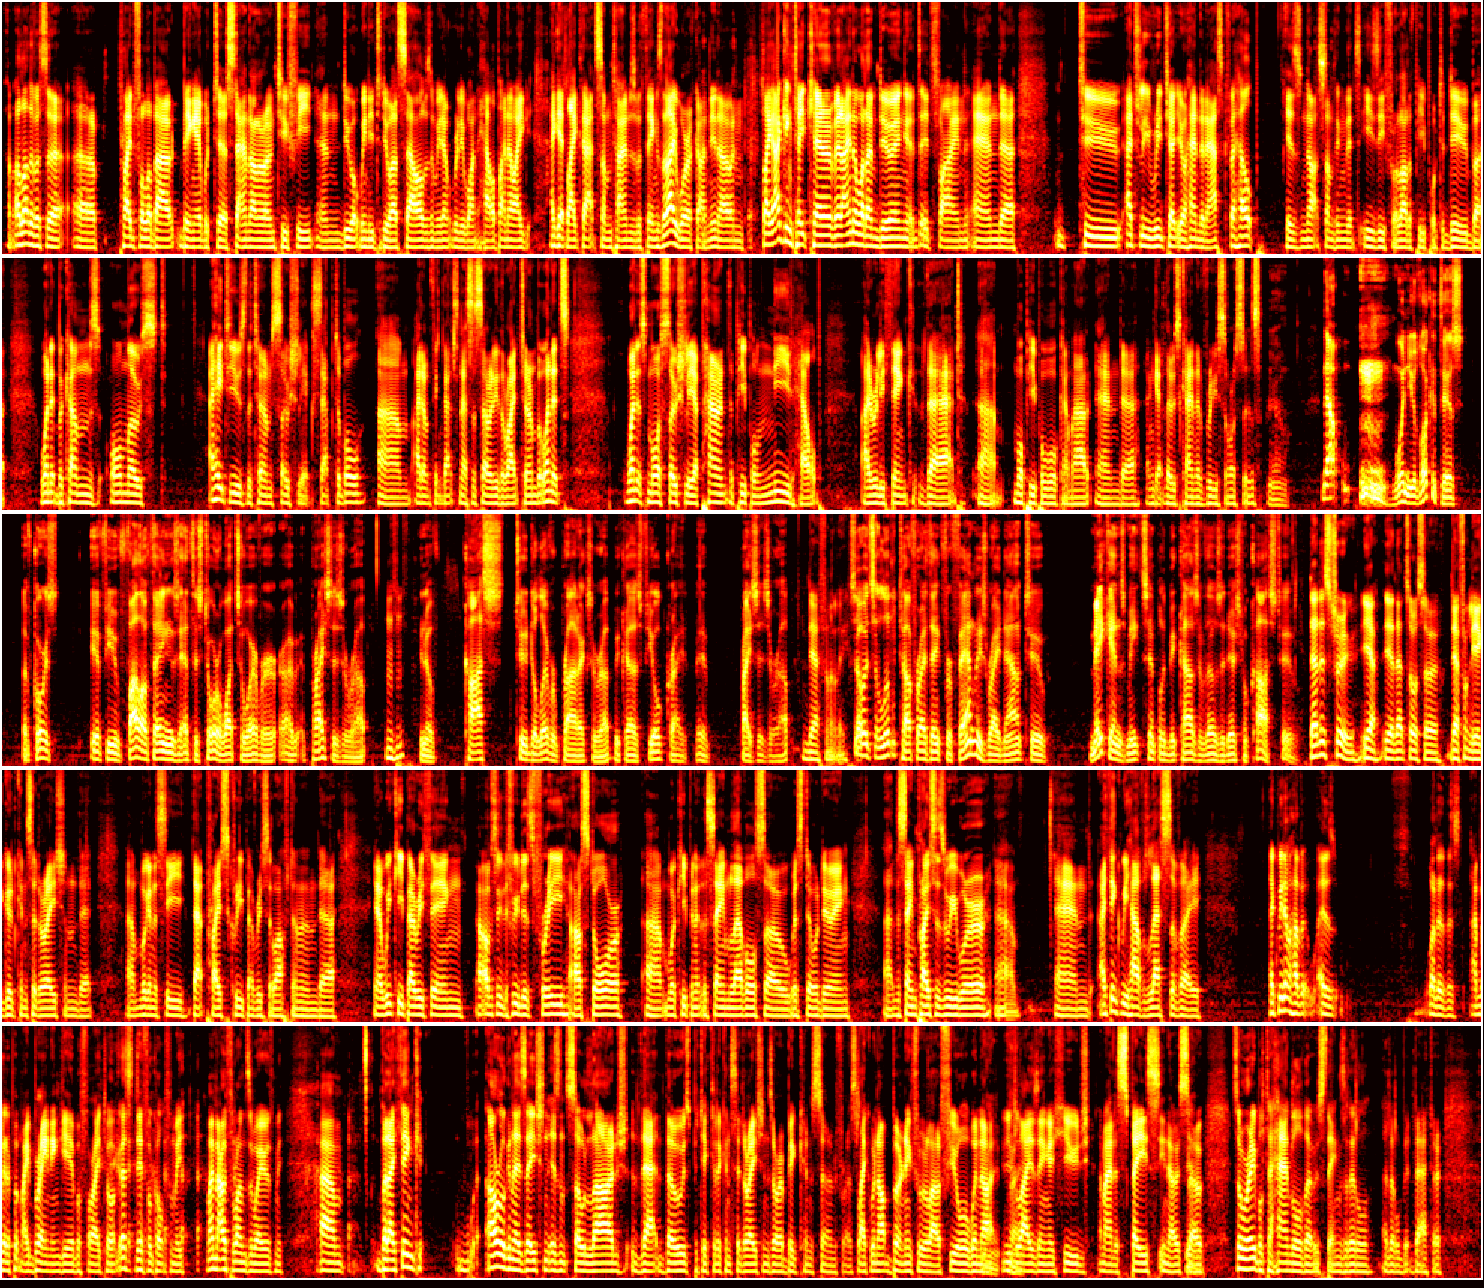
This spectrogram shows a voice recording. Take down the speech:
um, a lot of us are, are, prideful about being able to stand on our own two feet and do what we need to do ourselves, and we don't really want help. I know I I get like that sometimes with things that I work on, you know, and it's like I can take care of it. I know what I'm doing. It's, it's fine. And uh, to actually reach out your hand and ask for help is not something that's easy for a lot of people to do. But when it becomes almost I hate to use the term socially acceptable. Um, I don't think that's necessarily the right term, but when it's when it's more socially apparent that people need help, I really think that um, more people will come out and uh, and get those kind of resources. Yeah. Now, when you look at this, of course, if you follow things at the store whatsoever, uh, prices are up. Mm-hmm. You know, costs to deliver products are up because fuel cri- uh, prices are up. Definitely. So it's a little tougher, I think, for families right now to make ends meet simply because of those additional costs too. That is true. Yeah, yeah, that's also definitely a good consideration that um, we're going to see that price creep every so often, and uh, you know we keep everything. Obviously, the food is free. Our store, um, we're keeping it the same level, so we're still doing uh, the same prices we were, um, and I think we have less of a like we don't have it as what are this? I'm going to put my brain in gear before I talk. That's difficult for me. My mouth runs away with me. Um, but I think w- our organization isn't so large that those particular considerations are a big concern for us. Like we're not burning through a lot of fuel. We're not Right, right. utilizing a huge amount of space. You know, so Yeah. so we're able to handle those things a little a little bit better.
